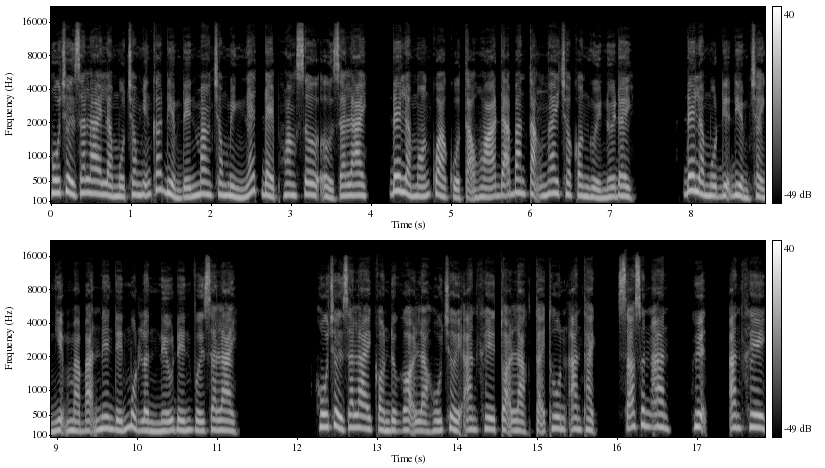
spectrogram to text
Hố trời Gia Lai là một trong những các điểm đến mang trong mình nét đẹp hoang sơ ở Gia Lai. Đây là món quà của tạo hóa đã ban tặng ngay cho con người nơi đây. Đây là một địa điểm trải nghiệm mà bạn nên đến một lần nếu đến với Gia Lai. Hố trời Gia Lai còn được gọi là hố trời An Khê tọa lạc tại thôn An Thạch, xã Xuân An, huyện An Khê,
